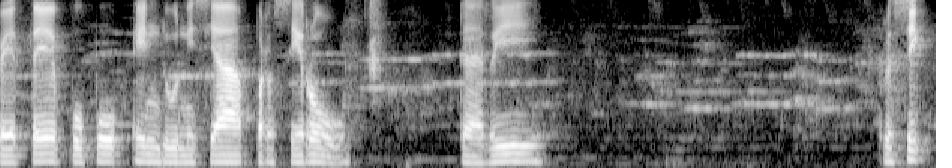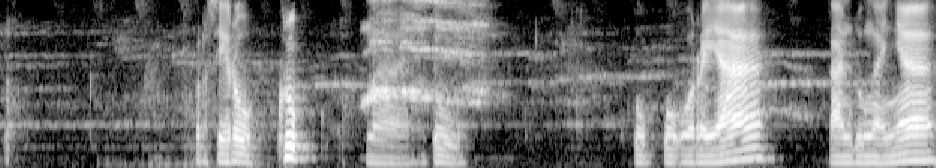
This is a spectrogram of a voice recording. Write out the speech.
PT Pupuk Indonesia Persero dari Gresik Persero Group. Nah, itu pupuk urea kandungannya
